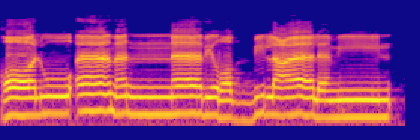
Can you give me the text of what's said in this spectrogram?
قَالُوا آمَنَّا بِرَبِّ الْعَالَمِينَ.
